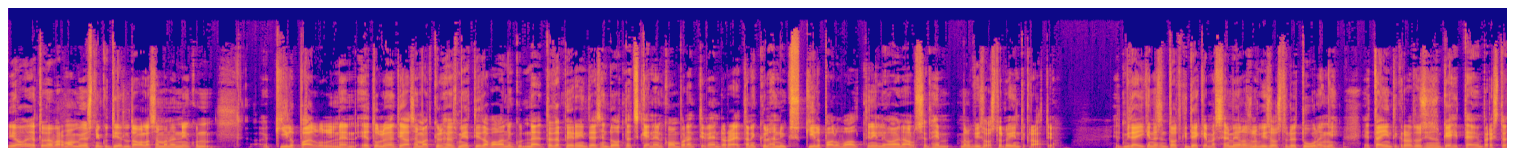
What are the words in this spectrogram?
Joo, ja toi on varmaan myös niin kuin tietyllä tavalla semmoinen niin kuin kilpailullinen etulyöntiasema. Että kyllähän jos miettii tavallaan niin kuin nä- tätä perinteisen .NET-skenen komponenttivendoreita, niin kyllähän yksi kilpailuvaltti niille on aina ollut se, että hei, meillä on Visual Studio integraatio että mitä ikinä sen totki tekemässä, niin meillä on sulla Visual Studio Toolingi, että integroituu siihen sun kehittäjäympäristö.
